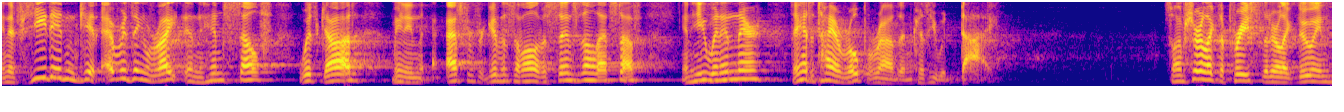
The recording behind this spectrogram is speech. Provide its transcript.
And if he didn't get everything right in himself with God, meaning ask for forgiveness of all of his sins and all that stuff, and he went in there, they had to tie a rope around him because he would die. So I'm sure, like the priests that are like doing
